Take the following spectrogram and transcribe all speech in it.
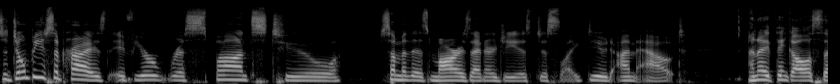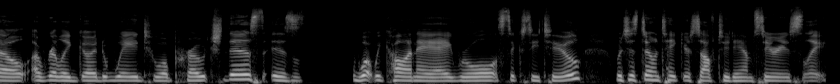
So don't be surprised if your response to some of this Mars energy is just like, dude, I'm out. And I think also a really good way to approach this is what we call an AA rule 62, which is don't take yourself too damn seriously.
